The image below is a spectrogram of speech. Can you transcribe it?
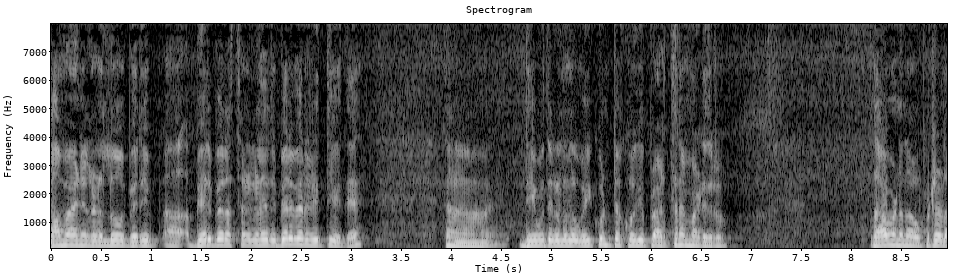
ರಾಮಾಯಣಗಳಲ್ಲೂ ಬೇರೆ ಬೇರೆ ಬೇರೆ ಸ್ಥಳಗಳಲ್ಲಿ ಬೇರೆ ಬೇರೆ ರೀತಿ ಇದೆ. ದೇವತೆಗಳೆಲ್ಲ ವೈಕುಂಠಕ್ಕೆ ಹೋಗಿ ಪ್ರಾರ್ಥನೆ ಮಾಡಿದರು. ರಾವಣನ ಉಪಟಳ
